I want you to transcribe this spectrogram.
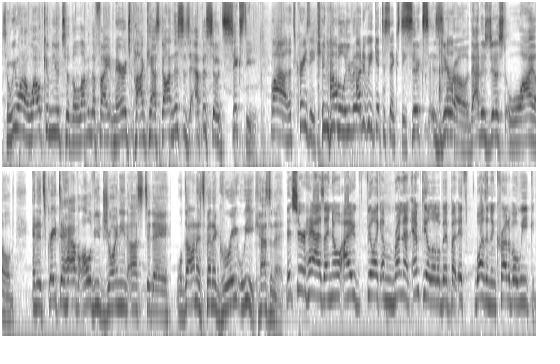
So we want to welcome you to the Loving the Fight Marriage Podcast. Dawn, this is episode 60. Wow, that's crazy. Can you How- believe it? How did we get to 60? Six zero. that is just wild. And it's great to have all of you joining us today. Well, Dawn, it's been a great week, hasn't it? It sure has. I know I feel like I'm running on empty a little bit, but it was an incredible week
